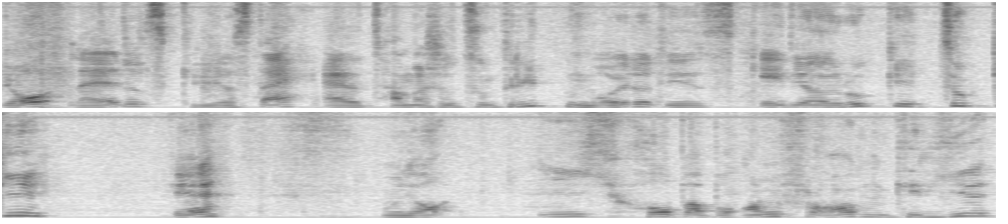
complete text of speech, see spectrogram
Ja, Leidels, grüßt euch. Also jetzt haben wir schon zum dritten Mal da, das geht ja rucki zucki, gell? Und ja, ich habe ein paar Anfragen gekriegt,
